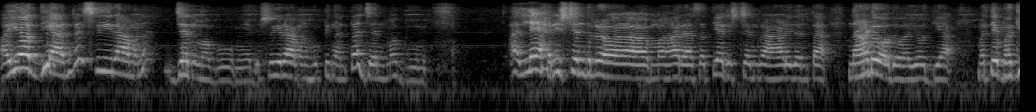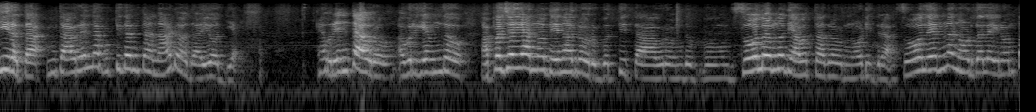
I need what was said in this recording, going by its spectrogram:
ಅಯೋಧ್ಯ ಅಂದ್ರೆ ಶ್ರೀರಾಮನ ಜನ್ಮಭೂಮಿ. ಅದು ಶ್ರೀರಾಮನ ಹುಟ್ಟಿದಂತ ಜನ್ಮಭೂಮಿ. ಅಲ್ಲೇ ಹರಿಶ್ಚಂದ್ರ ಮಹಾರ ಸತ್ಯ ಹರಿಶ್ಚಂದ್ರ ಆಳಿದಂತ ನಾಡು ಅದು ಅಯೋಧ್ಯ. ಮತ್ತೆ ಭಗೀರಥ ಇಂಥ ಅವರೆಲ್ಲ ಹುಟ್ಟಿದಂತ ನಾಡು ಅದು ಅಯೋಧ್ಯ. ಅವ್ರೆಂತ ಅವರು? ಅವರಿಗೆ ಒಂದು ಅಪಜಯ ಅನ್ನೋದು ಏನಾದ್ರೂ ಅವ್ರಿಗೆ ಗೊತ್ತಿತ್ತಾ? ಅವರು ಒಂದು ಸೋಲು ಅನ್ನೋದು ಯಾವತ್ತಾದ್ರೂ ಅವ್ರು ನೋಡಿದ್ರ? ಸೋಲೆಯನ್ನ ನೋಡ್ದಲೇ ಇರುವಂತ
